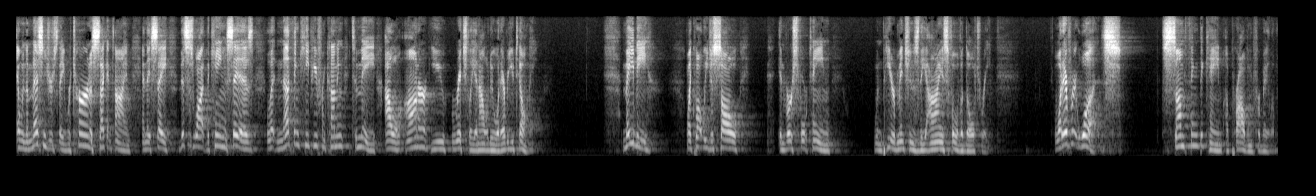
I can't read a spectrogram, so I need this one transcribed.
And when the messengers they return a second time and they say, "This is what the king says, let nothing keep you from coming to me. I will honor you richly and I will do whatever you tell me." Maybe like what we just saw in verse 14 when Peter mentions the eyes full of adultery. Whatever it was, something became a problem for Balaam.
